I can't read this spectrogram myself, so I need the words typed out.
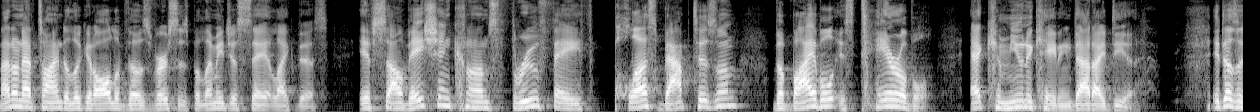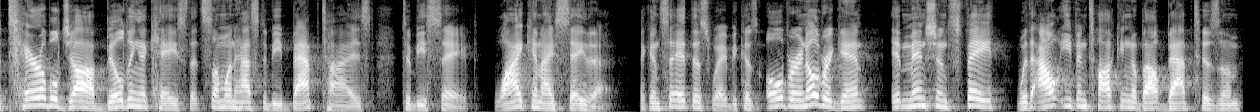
I don't have time to look at all of those verses, but let me just say it like this. If salvation comes through faith plus baptism, the Bible is terrible at communicating that idea. It does a terrible job building a case that someone has to be baptized to be saved. Why can I say that? I can say it this way because over and over again, it mentions faith without even talking about baptism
